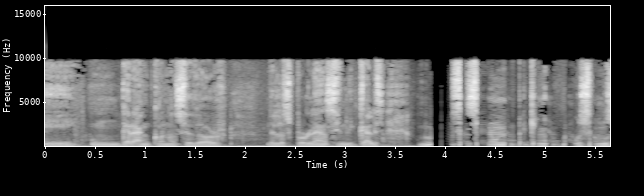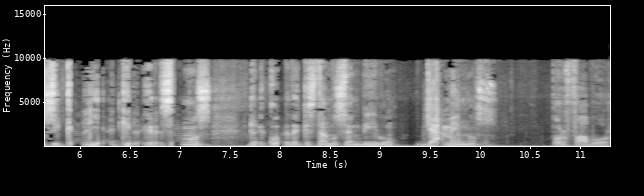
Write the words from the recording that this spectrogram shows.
y un gran conocedor de los problemas sindicales. Vamos a hacer una pequeña pausa musical y aquí regresamos. Recuerde que estamos en vivo. Llámenos, por favor.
